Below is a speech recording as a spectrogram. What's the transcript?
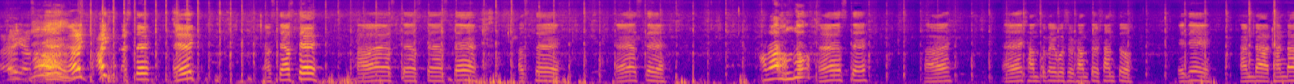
আস্তে আস্তে আস্তে আস্তে। আয় আস্তে আস্তে আস্তে। আস্তে আবার আয় শান্ত করে বসো শান্ত শান্ত। এই যে ঠান্ডা ঠান্ডা।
